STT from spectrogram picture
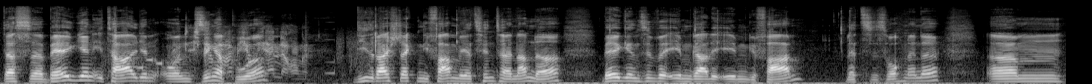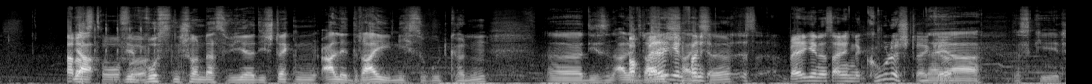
dass äh, Belgien, Italien und Singapur, die drei Strecken, die fahren wir jetzt hintereinander. Belgien sind wir eben gerade eben gefahren, letztes Wochenende. Ähm, ja, Katastrophe. wir wussten schon, dass wir die Strecken alle drei nicht so gut können. Äh, die sind alle Auch drei Belgien fand ich, scheiße. ist, Belgien ist eigentlich eine coole Strecke. naja, das geht.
